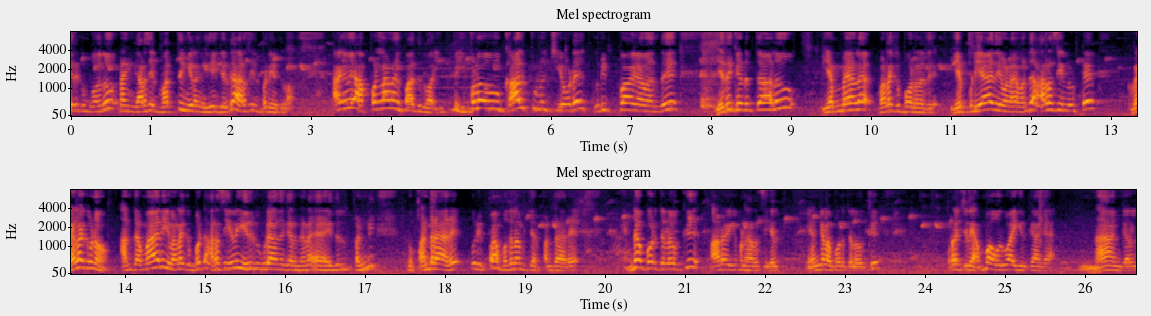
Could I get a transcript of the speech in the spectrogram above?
இருக்கும்போதும் நாங்கள் அரசியல் பத்துங்க நாங்கள் ஜெயிச்சிருக்கோம் அரசியல் பண்ணியிருக்கிறோம். ஆகவே அப்பெல்லாம் நாங்கள் பார்த்துக்குவோம் இப்போ இவ்வளவு காழ்ப்புணர்ச்சியோடு குறிப்பாக வந்து எதுக்கெடுத்தாலும் என் மேலே வழக்கு போடுறது. எப்படியாவது இவனை வந்து அரசியல் விட்டு விளக்கணும். அந்த மாதிரி வழக்கு போட்டு அரசியலும் இருக்கக்கூடாதுங்கிற நில இதில் பண்ணி பண்ணுறாரு குறிப்பாக முதலமைச்சர் பண்ணுறாரு என்னை பொறுத்தளவுக்கு ஆரோக்கியமான அரசியல். எங்களை பொறுத்தளவுக்கு புரட்சியில் அம்மா உருவாக்கியிருக்காங்க. நாங்கள்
